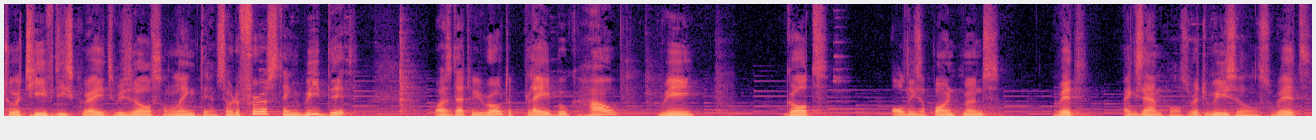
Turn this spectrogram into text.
to achieve these great results on LinkedIn. So the first thing we did was that we wrote a playbook how we got all these appointments with examples, with results, with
